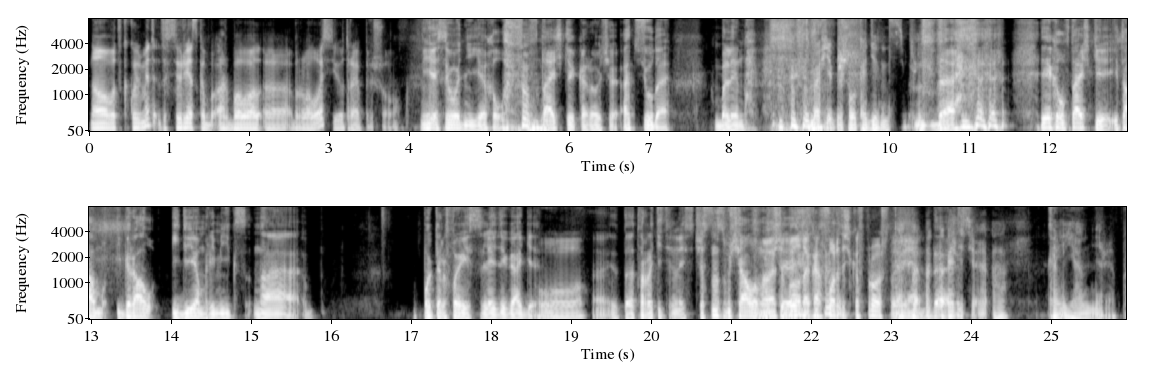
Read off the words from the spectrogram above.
Но вот в какой-то момент это все резко э, оборвалось, и вот рэп пришел. Я сегодня ехал в тачке, короче, отсюда. Блин. Тимофей пришел к 11. Да. Ехал в тачке, и там играл EDM ремикс на Face Леди Гаги. О, Это отвратительно, если честно, звучало ну это вообще. была такая форточка в прошлое. Погодите, а, кальянный рэп.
